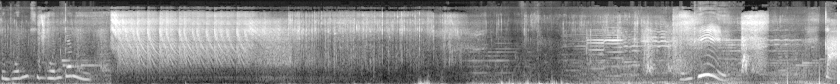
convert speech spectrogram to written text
สมบูรณ์สมบูรณ์กัน ที่กา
